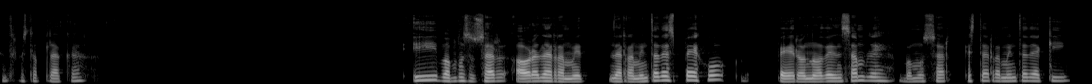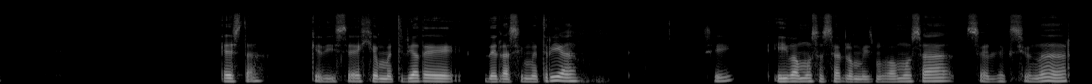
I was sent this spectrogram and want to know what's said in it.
Dentro de esta placa. Y vamos a usar ahora la herramienta, de espejo, pero no de ensamble. Vamos a usar esta herramienta de aquí. Esta que dice geometría de la simetría. ¿Sí? Y vamos a hacer lo mismo. Vamos a seleccionar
